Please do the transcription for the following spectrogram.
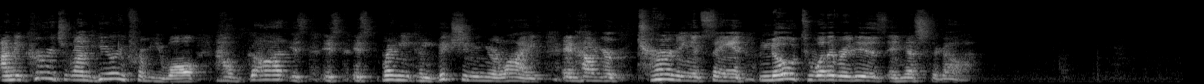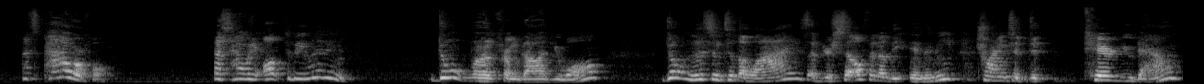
I'm encouraged when I'm hearing from you all how God is, is, is bringing conviction in your life and how you're turning and saying no to whatever it is and yes to God. That's powerful. That's how we ought to be living. Don't run from God, you all. Don't listen to the lies of yourself and of the enemy trying to de- tear you down.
